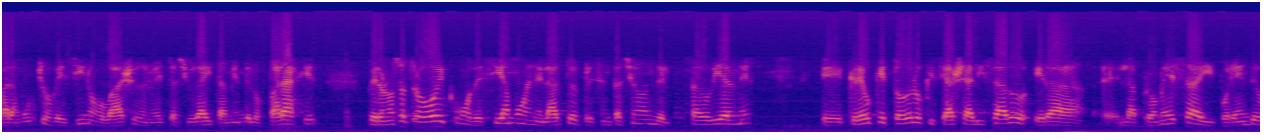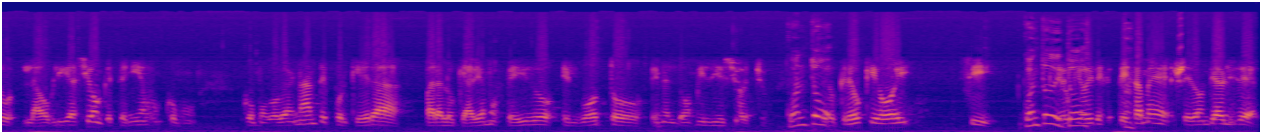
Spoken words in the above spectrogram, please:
para muchos vecinos o barrios de nuestra ciudad y también de los parajes. Pero nosotros hoy, como decíamos en el acto de presentación del pasado viernes, eh, creo que todo lo que se ha realizado era eh, la promesa y por ende la obligación que teníamos como, como gobernantes porque era para lo que habíamos pedido el voto en el 2018. ¿Cuánto? Pero creo que hoy, sí. ¿Cuánto de todo? Ah. déjame redondear la idea.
